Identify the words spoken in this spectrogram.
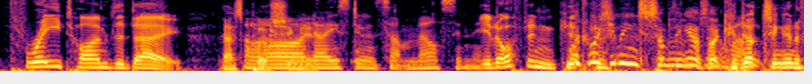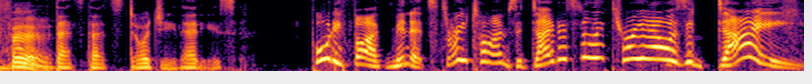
three times a day. That's oh, pushing Oh, it. no, he's doing something else in there. It often. What, what do you mean something else? Like conducting an affair? That's that's dodgy. That is. 45 minutes, three times a day. That's nearly three hours a day.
